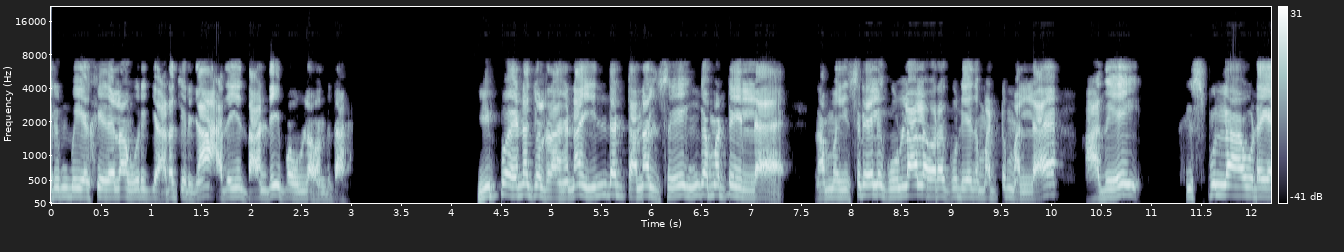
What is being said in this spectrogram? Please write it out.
இரும்பு எஃகு இதெல்லாம் உருக்கி அடைச்சிருக்கேன். அதையும் தாண்டி இப்போ உள்ளே வந்துட்டாங்க. இப்போ என்ன சொல்கிறாங்கன்னா இந்த டனல்ஸு இங்கே மட்டும் இல்லை நம்ம இஸ்ரேலுக்கு உள்ளால வரக்கூடியது மட்டுமல்ல அது ஹிஸ்புல்லாவுடைய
